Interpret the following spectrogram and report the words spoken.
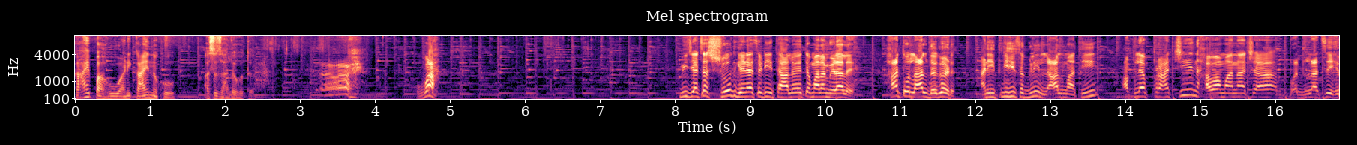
काय पाहू आणि काय नको असं झालं होतं. वा! मी ज्याचा शोध घेण्यासाठी इथे आलोय ते मला मिळालंय. हा तो लाल दगड आणि इथली ही सगळी लाल माती आपल्या प्राचीन हवामानाच्या बदलाचे हे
